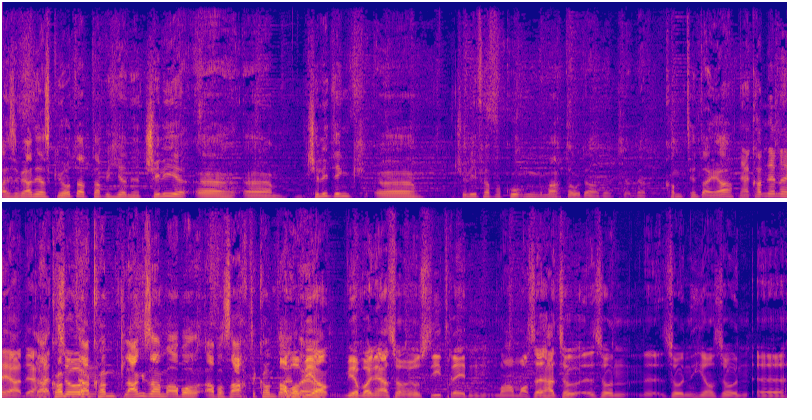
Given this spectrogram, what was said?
Also während ihr das gehört habt, habe ich hier eine Chili, äh, äh, Chili-Ding, äh, Chili-Pfefferkuchen gemacht. Oh, der, der, der kommt hinterher. Na, kommt hinterher. Der, Der hat kommt, so der kommt langsam, aber, aber sachte kommt er Aber hinterher. wir, wir wollen ja erstmal über das Lied reden. Mar- Marcel hat so, so ein, so ein hier, so ein, äh,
